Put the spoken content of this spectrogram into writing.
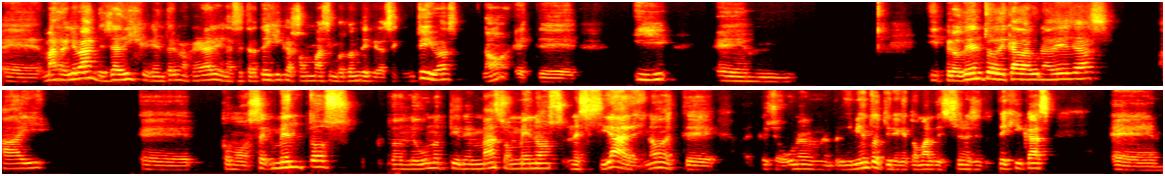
eh, más relevantes. Ya dije que en términos generales las estratégicas son más importantes que las ejecutivas, ¿no? Este, y, em, y, pero dentro de cada una de ellas hay eh, como segmentos donde uno tiene más o menos necesidades, ¿no? Este, un emprendimiento tiene que tomar decisiones estratégicas eh,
